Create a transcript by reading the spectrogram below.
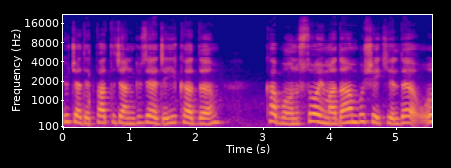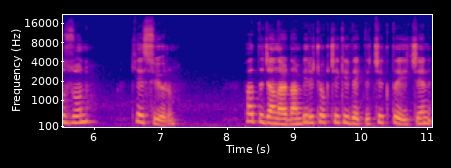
3 adet patlıcanı güzelce yıkadım. Kabuğunu soymadan bu şekilde uzun kesiyorum. Patlıcanlardan biri çok çekirdekli çıktığı için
